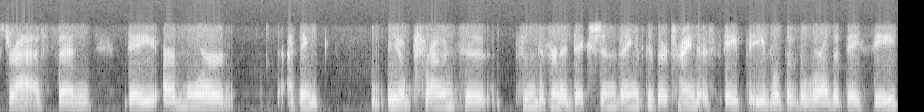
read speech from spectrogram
stress and they are more I think you know prone to some different addiction things because they're trying to escape the evils of the world that they see.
